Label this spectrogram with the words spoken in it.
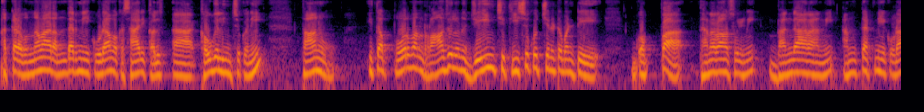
అక్కడ ఉన్నవారందరినీ కూడా ఒకసారి కలు కౌగలించుకొని తాను ఇత పూర్వం రాజులను జయించి తీసుకొచ్చినటువంటి గొప్ప ధనరాశుల్ని బంగారాన్ని అంతటినీ కూడా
